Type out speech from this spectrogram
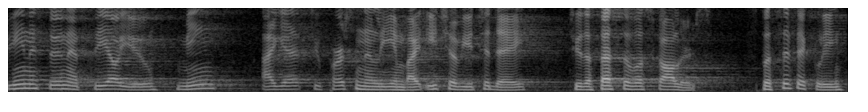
being a student at CLU means I get to personally invite each of you today to the Festival of Scholars, specifically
